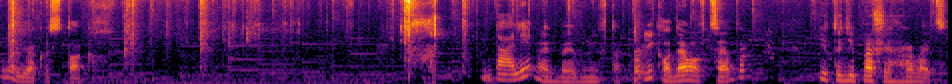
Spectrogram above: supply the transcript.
Ну, якось так. Далі Ну, якби я вмів так. І кладемо в центр. І тоді перший гравець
